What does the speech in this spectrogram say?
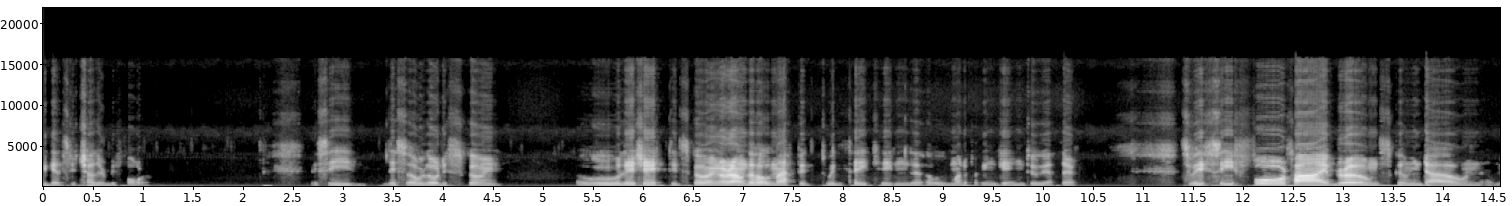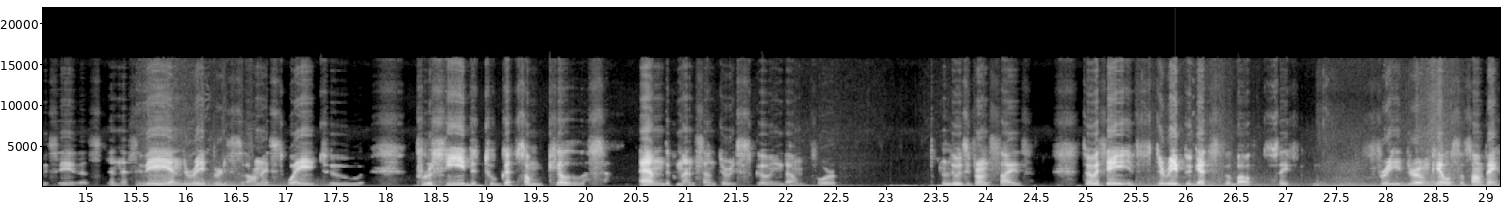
against each other before. We see this overlord is going... Holy shit, it's going around the whole map, it will take him the whole motherfucking game to get there. So we see four or five drones going down, and we see that's an SCV and the Reaper is on its way to proceed to get some kills and the command center is going down for Lucifron's side. So we see if the Reaper gets about, say, 3 drone kills or something,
